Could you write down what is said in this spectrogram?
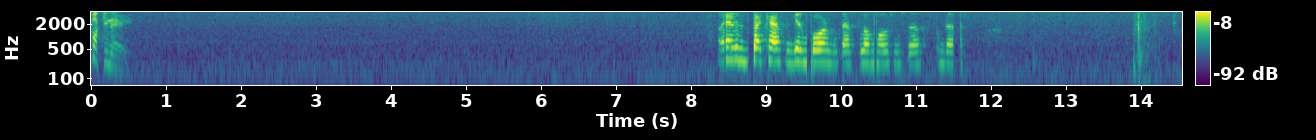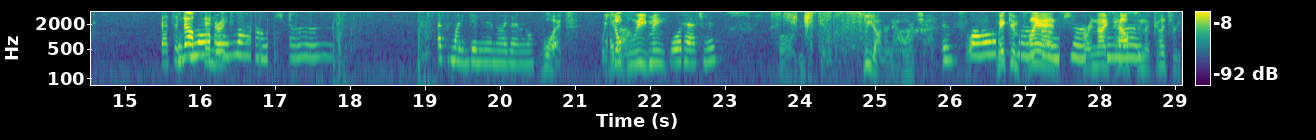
fucking A. I ended the back half of getting bored with that slow motion stuff. I'm done. That's enough, Slow Hendricks. motion. That's somebody getting in. I gotta go. What? What, you don't believe me? Four attachments. Oh, you're just getting a little bit sweet on her now, aren't you? It's slow Making plans motion. for a nice house in the country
